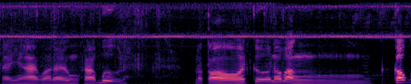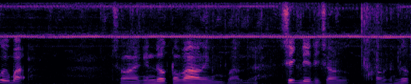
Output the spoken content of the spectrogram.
đây như hai quả đây cũng khá bự này. Nó to hết cỡ, nó bằng cốc các bạn. Chỗ này cái nước nó vào thì bạn xích đi để cho khỏi cái nước.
